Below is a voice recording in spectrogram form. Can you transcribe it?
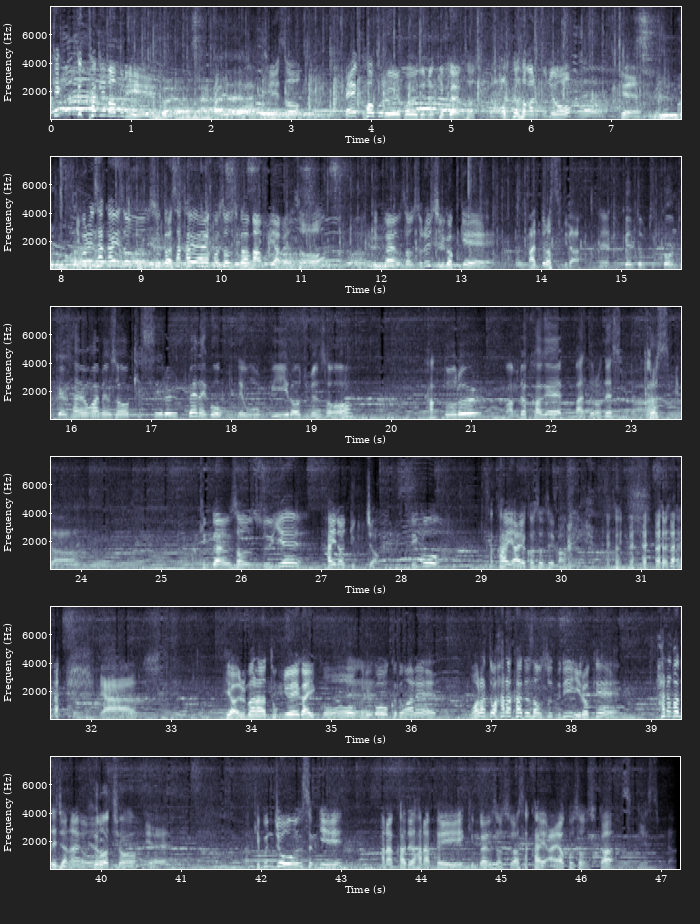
깨끗하게 마무리. 백허그를 보여주는 김가영 선수입니다. 엎혀서 가는군요. 예. 이번에 사카이 선수가 사카이 아야코 선수가 마무리하면서 김가영 선수를 즐겁게 만들었습니다. 네, 두께를 좀 두꺼운 두께를 사용하면서 키스를 빼내고 내공을 밀어주면서 각도를 완벽하게 만들어냈습니다. 그렇습니다. 김가영 선수의 하이런 6점 그리고 사카이 아야코 선수의 마무리. 야 이게 얼마나 동료애가 있고 네. 그리고 그 동안에 워낙 또 하나카드 선수들이 이렇게 하나가 되잖아요. 그렇죠. 예. 기분 좋은 승리 하나카드 하나페이 김가영 선수와 사카이 아야코 선수가 승리했습니다.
